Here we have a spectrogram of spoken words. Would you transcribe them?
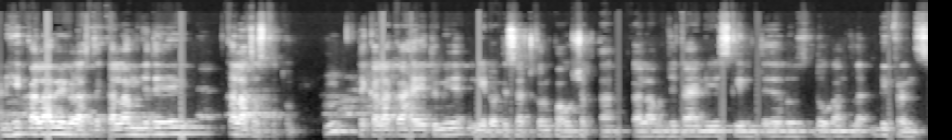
आणि हे कला वेगळं असते. कला म्हणजे ते कलाच असतो तो. ते कला काय आहे तुम्ही नेटवरती सर्च करून पाहू शकता. कला म्हणजे काय आणि स्किल त्याच्या दो- दोघांतला डिफरन्स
